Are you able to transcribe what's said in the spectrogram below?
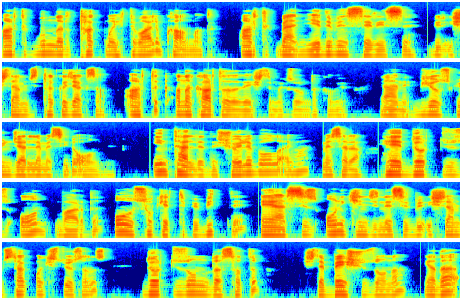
artık bunları takma ihtimalim kalmadı. Artık ben 7000 serisi bir işlemci takacaksam artık anakartı da değiştirmek zorunda kalıyor. Yani BIOS güncellemesiyle olmuyor. Intel'de de şöyle bir olay var. Mesela H410 vardı. O soket tipi bitti. Eğer siz 12. nesil bir işlemci takmak istiyorsanız 410'u da satıp işte 510'a ya da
